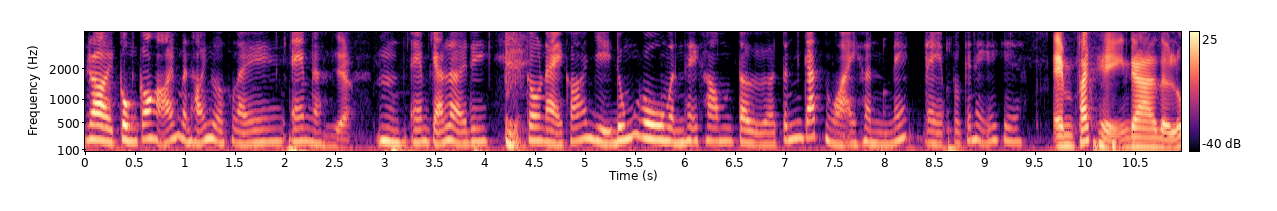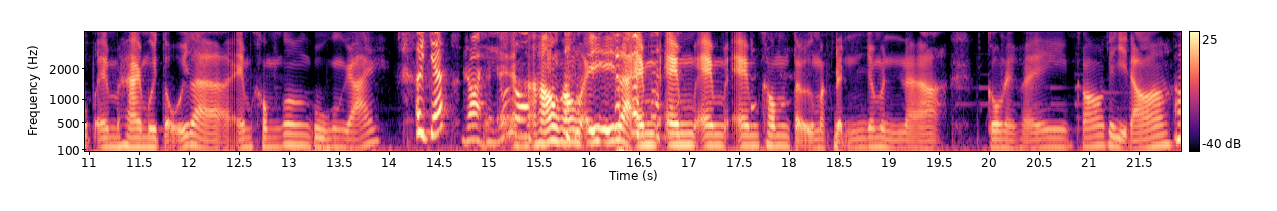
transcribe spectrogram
Rồi cùng câu hỏi mình hỏi ngược lại em nè. Dạ ừ, em trả lời đi. Câu này có gì đúng gu mình hay không? Từ tính cách ngoại hình nét đẹp rồi cái này cái kia. Em phát hiện ra từ lúc em 20 tuổi là em không có gu con gái. Ơi chết! Rồi hiểu luôn. Không không ý ý là em em em em không tự mặc định cho mình là cô này phải có cái gì đó ừ.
